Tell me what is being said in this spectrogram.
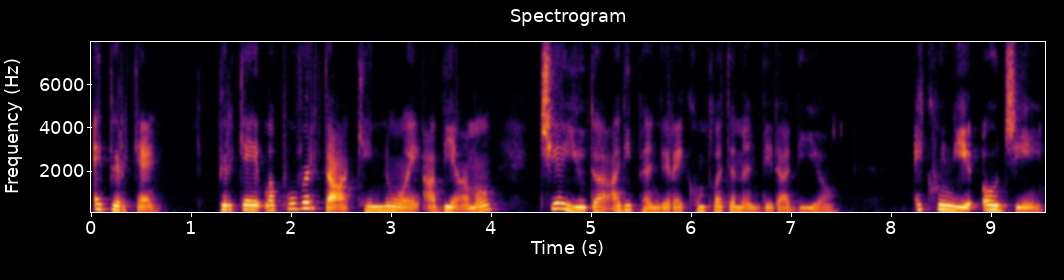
E perché? Perché la povertà che noi abbiamo ci aiuta a dipendere completamente da Dio. E quindi oggi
